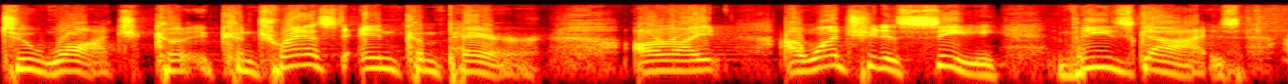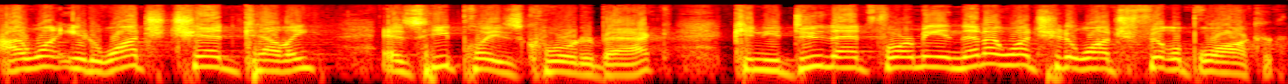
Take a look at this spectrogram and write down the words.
to watch. Co- contrast and compare. All right. I want you to see these guys. I want you to watch Chad Kelly as he plays quarterback. Can you do that for me? And then I want you to watch Phillip Walker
